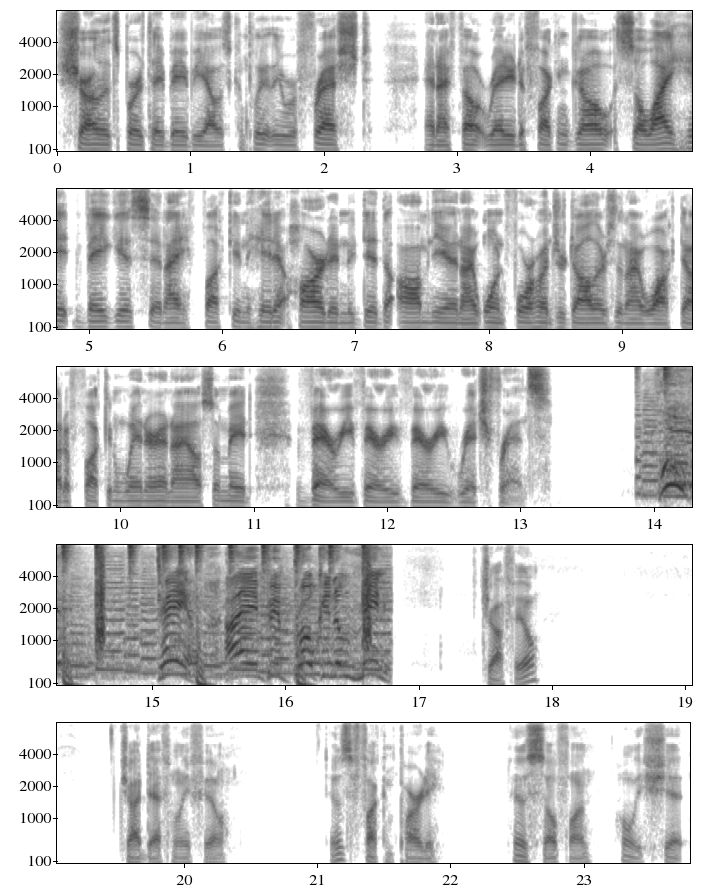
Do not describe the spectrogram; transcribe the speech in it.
Charlotte's birthday baby. I was completely refreshed and I felt ready to fucking go. So I hit Vegas and I fucking hit it hard and I did the Omnia and I won $400 and I walked out a fucking winner and I also made very, very, very rich friends. Damn, I ain't been broke in a minute. Ja feel? Ja definitely feel. It was a fucking party. It was so fun. Holy shit.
